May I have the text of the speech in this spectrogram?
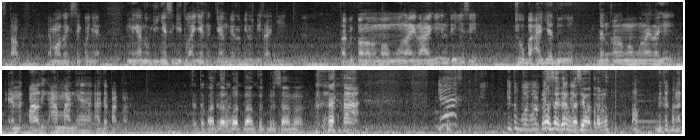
stop. Emang risikonya mendingan ruginya segitu aja jangan berlebih-lebih lagi. Tapi kalau mau mulai lagi intinya sih coba aja dulu dan kalau mau mulai lagi enak paling amannya ada partner Tetap Partner buat bangkrut bersama. ya itu buat Lu masih akrab gak sih sama temen lu? oh deket banget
